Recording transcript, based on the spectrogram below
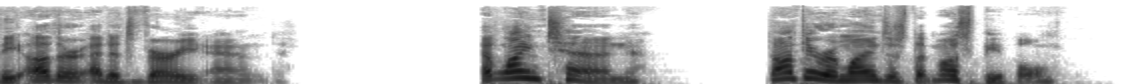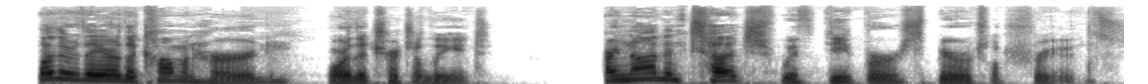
the other at its very end. At line 10, Dante reminds us that most people, whether they are the common herd or the church elite, are not in touch with deeper spiritual truths.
